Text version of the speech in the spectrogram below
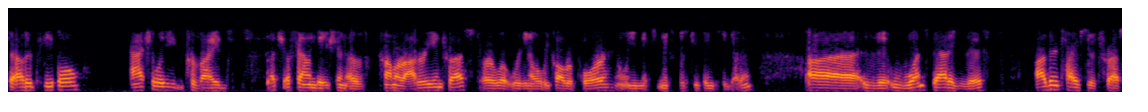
to other people actually provides such a foundation of camaraderie and trust, or what we you know what we call rapport, and we mix mix those two things together. Uh, that once that exists, other types of trust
